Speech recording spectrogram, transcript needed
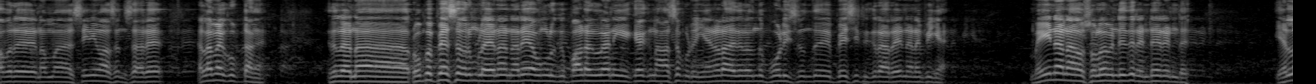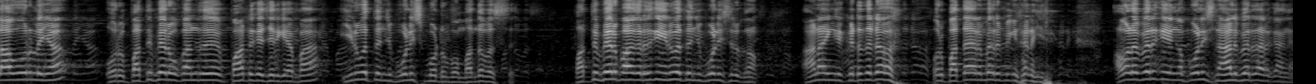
அவர் நம்ம சீனிவாசன் சார் எல்லாமே கூப்பிட்டாங்க. இதில் நான் ரொம்ப பேச விரும்பல. ஏன்னா நிறைய உங்களுக்கு பாடல்கள்லாம் நீங்கள் கேட்கணும்னு ஆசைப்படுவீங்க. என்னடா இதில் வந்து போலீஸ் வந்து பேசிகிட்டு இருக்கிறாரேன்னு நினைப்பீங்க. மெயினாக நான் சொல்ல வேண்டியது ரெண்டே ரெண்டு. எல்லா ஊர்லேயும் ஒரு பத்து பேர் உட்காந்து பாட்டு கச்சேரி கேட்பான். இருபத்தஞ்சி போலீஸ் போட்டிருப்போம் பந்தோபஸ்து. பத்து பேர் பார்க்குறதுக்கு இருபத்தஞ்சி போலீஸ் இருக்கும். ஆனால் இங்கே கிட்டத்தட்ட ஒரு பத்தாயிரம் பேர் இருப்பீங்கன்னு நினைக்கிறேன். அவ்வளோ பேருக்கு எங்கள் போலீஸ் நாலு பேர் தான் இருக்காங்க.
